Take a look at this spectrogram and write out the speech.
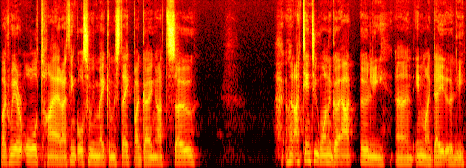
but we are all tired. I think also we make a mistake by going out so. I mean, I tend to want to go out early and end my day early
